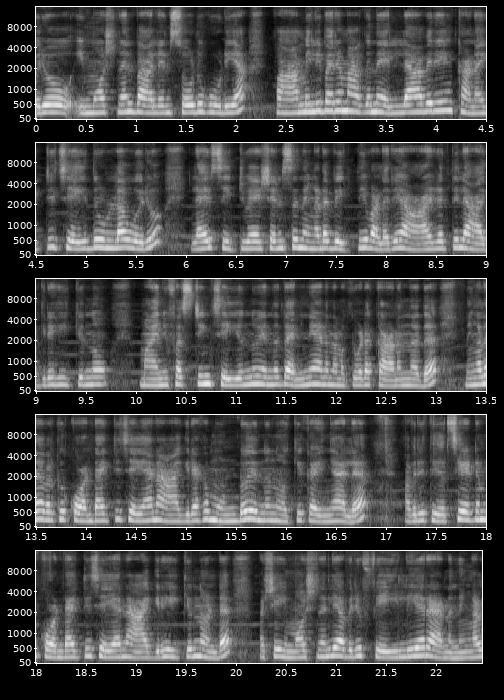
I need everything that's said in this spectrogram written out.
ഒരു ഇമോഷണൽ ബാലൻസോട് കൂടിയ ഫാമിലി പരമാകുന്ന എല്ലാവരെയും കണക്റ്റ് ചെയ്തുള്ള ഒരു ലൈഫ് സിറ്റുവേഷൻസ് നിങ്ങളുടെ വ്യക്തി വളരെ ആഴത്തിൽ ആഗ്രഹിക്കുന്നു മാനിഫെസ്റ്റിംഗ് ചെയ്യുന്നു എന്ന് തന്നെയാണ് നമുക്കിവിടെ കാണുന്നത്. നിങ്ങളെ അവർക്ക് കോണ്ടാക്റ്റ് ചെയ്യാൻ ആഗ്രഹമുണ്ടോ എന്ന് നോക്കിക്കഴിഞ്ഞാൽ അവർ തീർച്ചയായിട്ടും കോണ്ടാക്റ്റ് ചെയ്യാൻ ആഗ്രഹിക്കുന്നുണ്ട്. പക്ഷേ ഇമോഷണലി അവർ ഫെയിലിയർ ആണ്. നിങ്ങൾ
